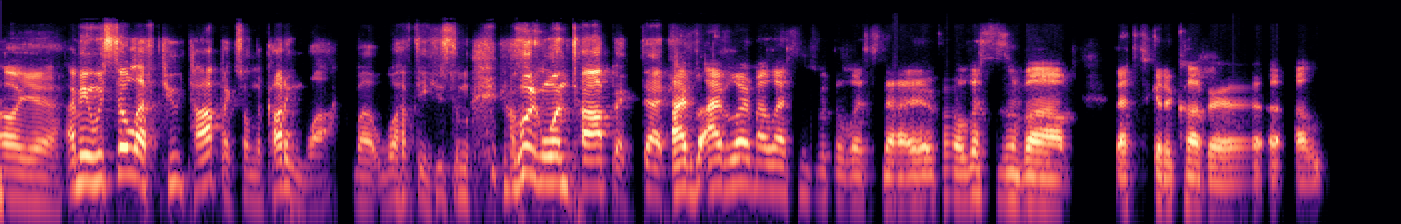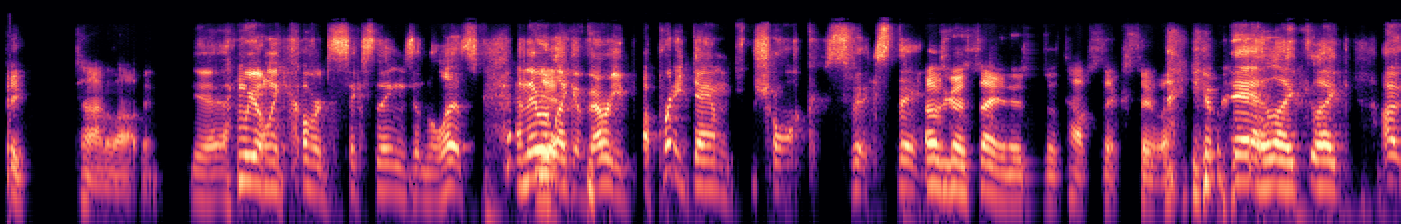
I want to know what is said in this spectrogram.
Oh yeah. I mean, we still left two topics on the cutting block, but we'll have to use them, including one topic that I've I've learned my lessons with the list now. If a list is involved, that's going to cover a, a big time allotment. Yeah, we only covered six things in the list, and they were Yeah. like a very a pretty damn chalk six things. I was going to say there's the top six too. Like, Yeah, like like uh,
